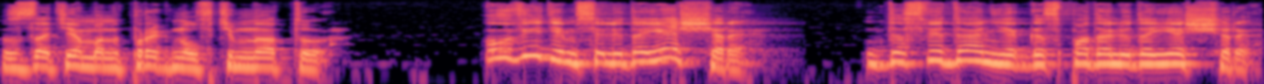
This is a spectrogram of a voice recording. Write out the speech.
Затем он прыгнул в темноту. «Увидимся, людоящеры!» «До свидания, господа людоящеры!»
